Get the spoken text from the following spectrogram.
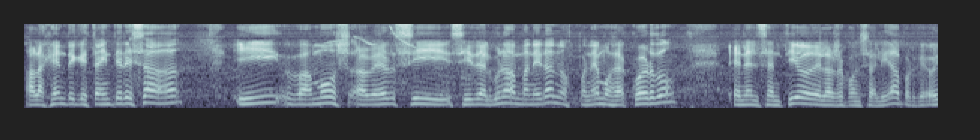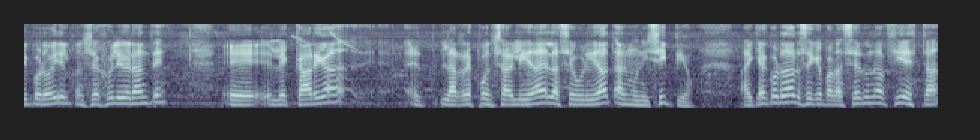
a la gente que está interesada y vamos a ver si, si de alguna manera nos ponemos de acuerdo en el sentido de la responsabilidad, porque hoy por hoy el Consejo Liberante eh, le carga la responsabilidad de la seguridad al municipio. Hay que acordarse que para hacer una fiesta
